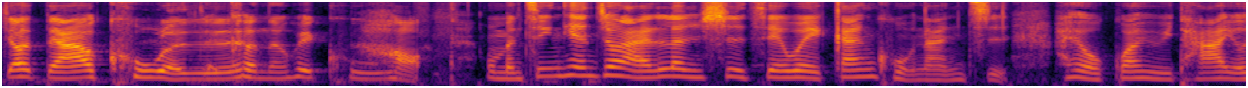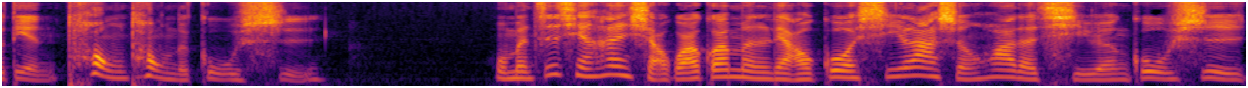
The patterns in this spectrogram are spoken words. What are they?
要等下要哭了是不是？可能会哭。好，我们今天就来认识这位甘苦男子，还有关于他有点痛痛的故事。我们之前和小乖乖们聊过希腊神话的起源故事，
